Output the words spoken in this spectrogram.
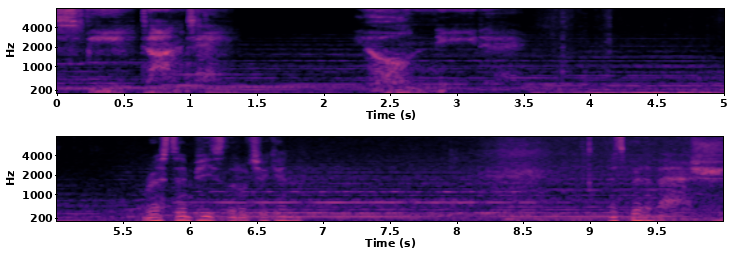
Godspeed, Dante. You'll need it. Rest in peace, little chicken. It's been a bash.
